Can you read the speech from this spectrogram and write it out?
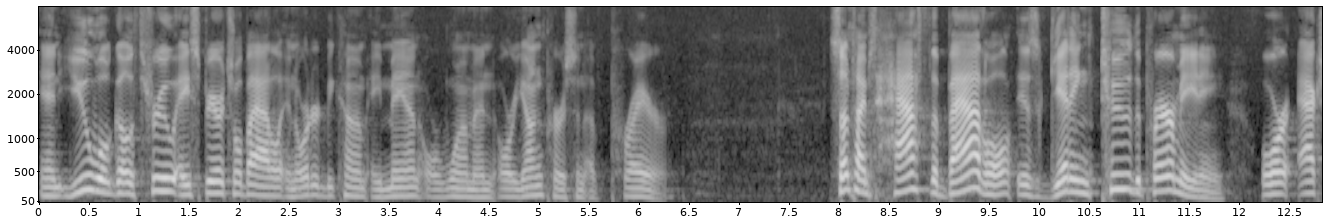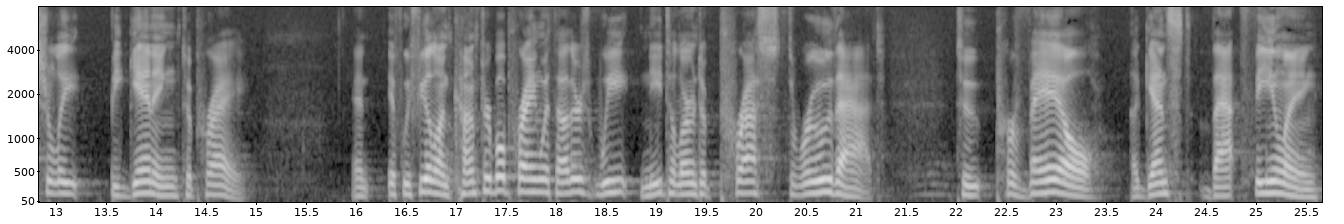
and you will go through a spiritual battle in order to become a man or woman or young person of prayer. Sometimes half the battle is getting to the prayer meeting or actually beginning to pray. And if we feel uncomfortable praying with others, we need to learn to press through that, to prevail against that feeling,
